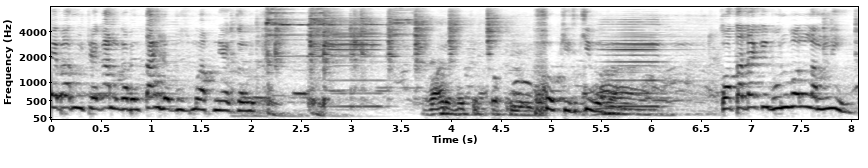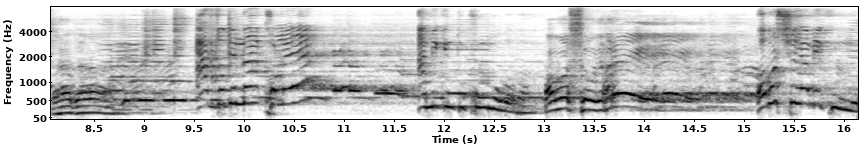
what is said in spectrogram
এবার উঠে গান গাবেন তাইলে বুঝব আপনি একজন ফকির। কি বলেন কথাটা কি ভুল বললাম নি? হ্যাঁ হ্যাঁ। আর যদি না খোলে আমি কিন্তু খুলবো বাবা। অবশ্যই আরে! অবশ্যই আমি খুলবো।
